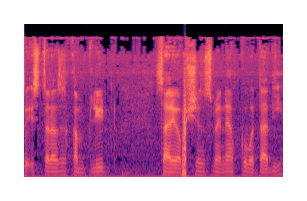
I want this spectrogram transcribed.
तो इस तरह से कंप्लीट सारे ऑप्शंस मैंने आपको बता दिए।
